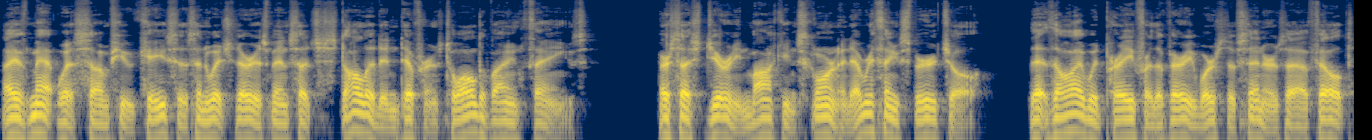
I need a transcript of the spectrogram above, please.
I have met with some few cases in which there has been such stolid indifference to all divine things, or such jeering, mocking scorn at everything spiritual, that though I would pray for the very worst of sinners, I have felt,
